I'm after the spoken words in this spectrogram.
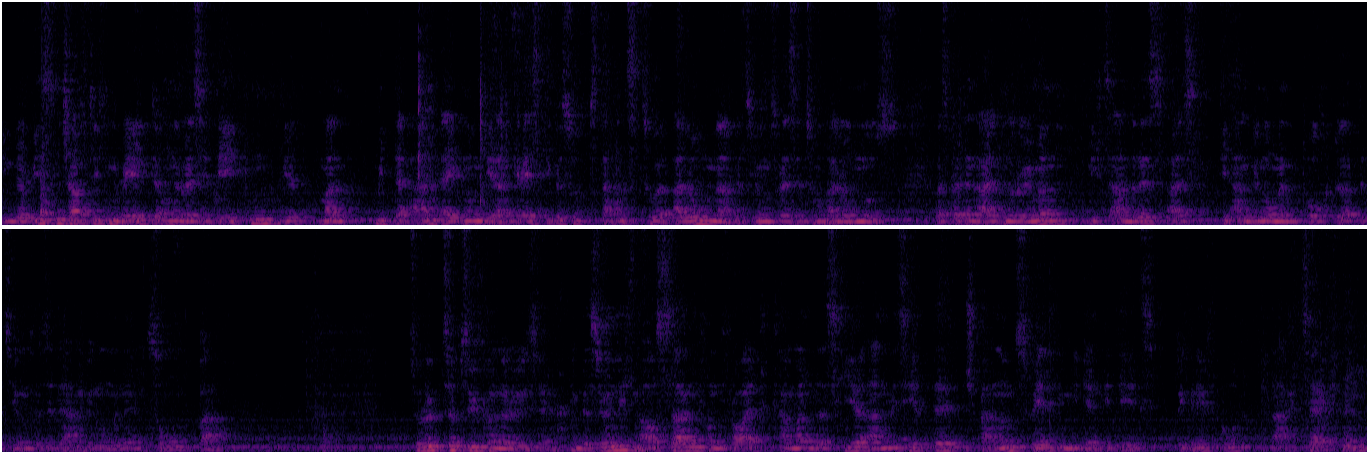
In der wissenschaftlichen Welt der Universitäten wird man mit der Aneignung deren geistiger Substanz zur Alumna bzw. zum Alumnus was bei den alten Römern nichts anderes als die angenommene Tochter bzw. der angenommene Sohn war. Zurück zur Psychoanalyse. Persönlichen Aussagen von Freud kann man das hier anvisierte Spannungsfeld im Identitätsbegriff gut nachzeichnen.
